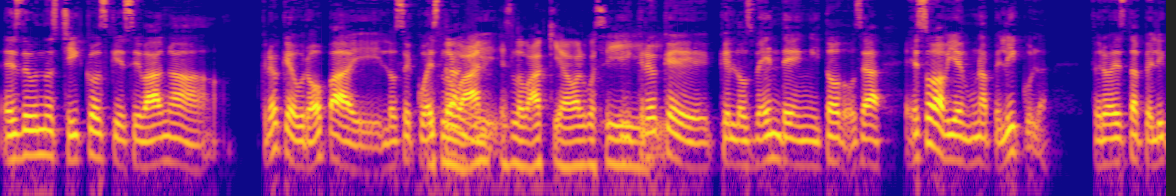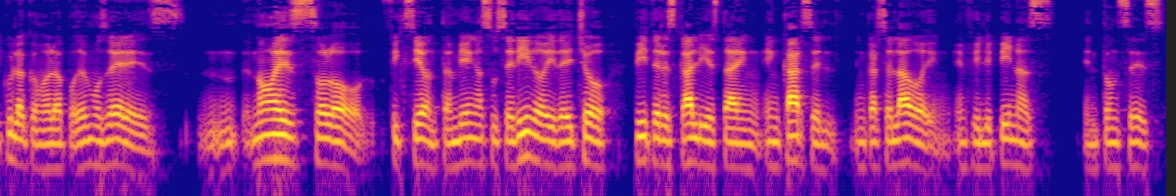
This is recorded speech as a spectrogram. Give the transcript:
Es de unos chicos que se van a, creo que Europa y los secuestran. Eslovaquia o algo así. Y creo que, que los venden y todo. O sea, eso había en una película. Pero esta película, como la podemos ver, es, no es solo ficción, también ha sucedido y de hecho Peter Scully está en, cárcel, encarcelado en, Filipinas. Entonces,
